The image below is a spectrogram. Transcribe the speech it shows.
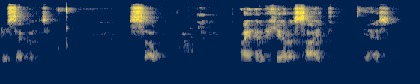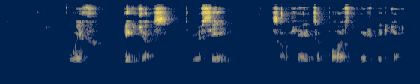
two seconds. So I have here a site yes with pictures. You see? So here it's a post with pictures.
